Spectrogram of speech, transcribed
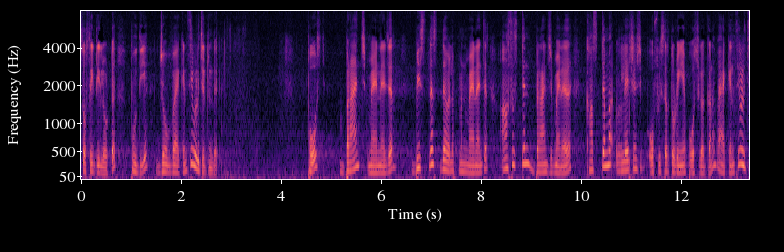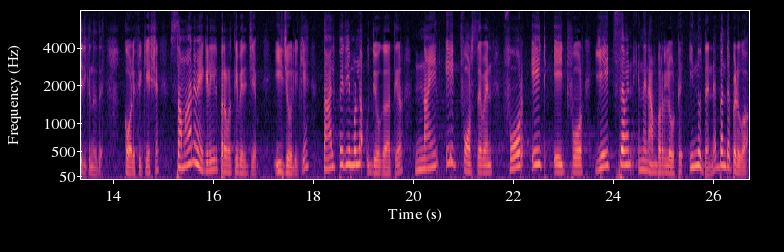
സൊസൈറ്റിയിലോട്ട് പുതിയ ജോബ് വാക്കൻസി വിളിച്ചിട്ടുണ്ട്. Post branch manager business development manager assistant branch manager customer relationship officer തുടങ്ങിയ പോസ്റ്റുകൾക്കാണ് വാക്കൻസി വിളിച്ചിരിക്കുന്നത്. ക്വാളിഫിക്കേഷൻ സമാന മേഖലയിൽ പ്രവൃത്തി പരിചയം. ഈ ജോലിക്ക് താൽപ്പര്യമുള്ള ഉദ്യോഗാർത്ഥികൾ nine eight four seven four eight eight four eight seven എന്ന നമ്പറിലോട്ട് ഇന്നു തന്നെ ബന്ധപ്പെടുക.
